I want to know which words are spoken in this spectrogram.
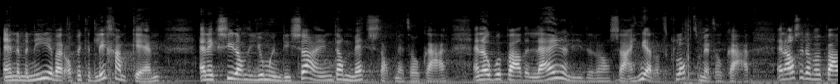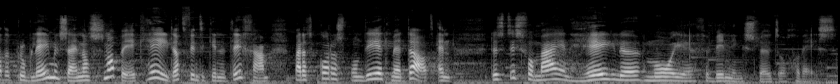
En de manier waarop ik het lichaam ken en ik zie dan de human design, dan matcht dat met elkaar. En ook bepaalde lijnen die er dan zijn, ja, dat klopt met elkaar. En als er dan bepaalde problemen zijn, dan snap ik, hé, hey, dat vind ik in het lichaam, maar dat correspondeert met dat. En dus het is voor mij een hele mooie verbindingssleutel geweest.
